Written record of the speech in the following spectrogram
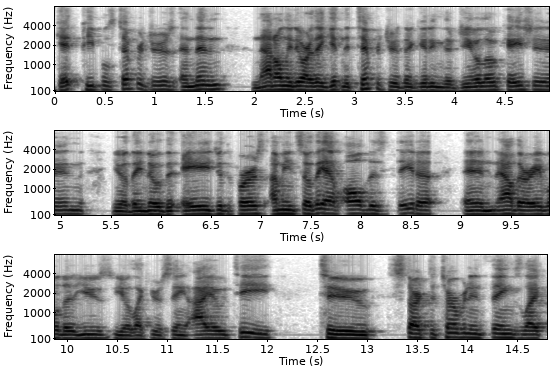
get people's temperatures and then not only do are they getting the temperature, they're getting their geolocation. You know, they know the age of the person. I mean, so they have all this data, and now they're able to use, you know, like you were saying, IoT to start determining things like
